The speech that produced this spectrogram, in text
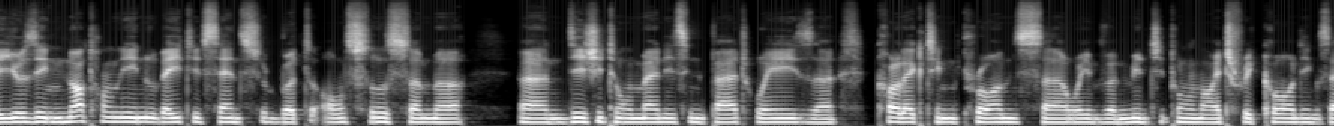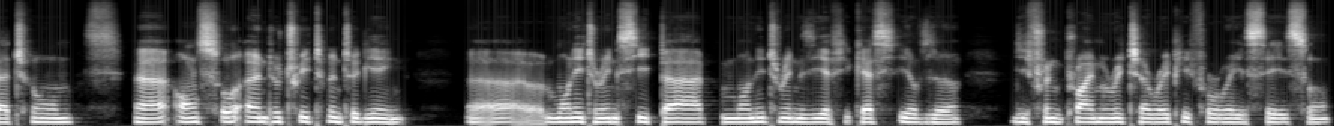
using not only innovative sensor but also some uh, uh, digital medicine pathways, collecting prompts with multiple night recordings at home, also under treatment again. Uh, monitoring CPAP, monitoring the efficacy of the different primary therapy for OSA. So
